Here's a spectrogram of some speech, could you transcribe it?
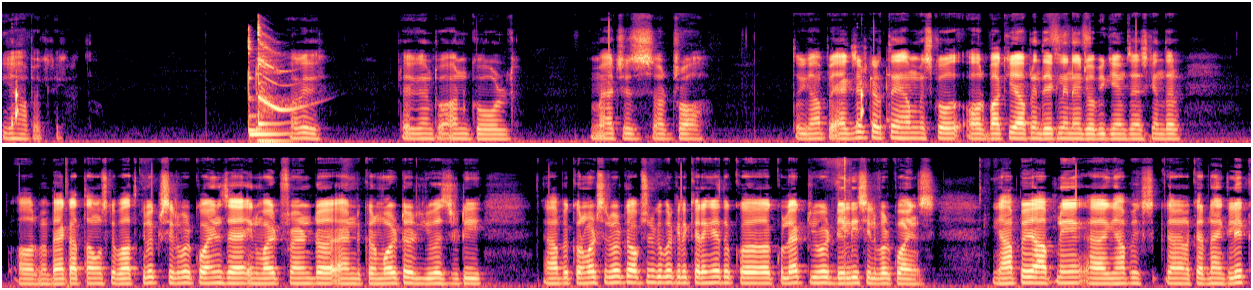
यहाँ पे क्लिक करता हूँ। Okay play to earn gold matches draw तो यहाँ पे एग्जिट करते हैं हम इसको और बाकी आपने देख लेने है जो भी गेम्स हैं इसके अंदर। और मैं बैक आता हूँ उसके बाद क्लिक सिल्वर कॉइन्स है invite friend and converter U S यहाँ पर कन्वर्ट सिल्वर के ऑप्शन के ऊपर क्लिक करेंगे तो collect your daily silver coins यहाँ पे आपने यहाँ पे करना है क्लिक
